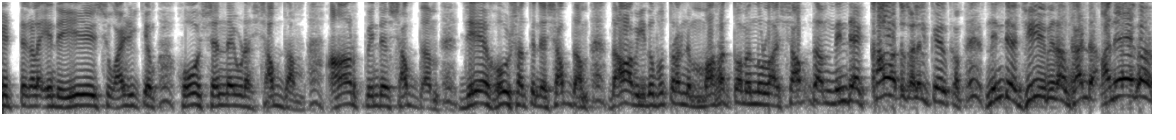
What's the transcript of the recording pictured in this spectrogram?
കെട്ടുകളെ എന്റെ യേശു അഴിക്കും. ഹോഷന്നയുടെ ശബ്ദം ആർപ്പിന്റെ ശബ്ദം ജയഘോഷത്തിന്റെ ശബ്ദം ദാവീദ് പുത്രന് മഹത്വം എന്നുള്ള ശബ്ദം നിന്റെ കാതുകളിൽ കേൾക്കും. നിന്റെ ജീവിതം കണ്ട് അനേകർ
